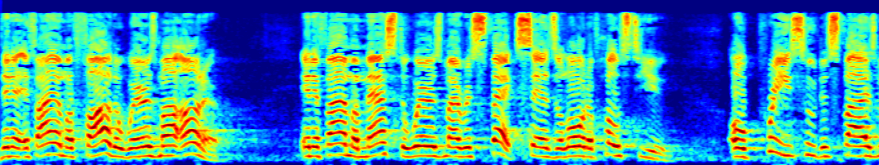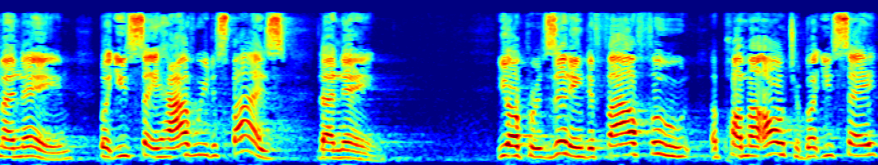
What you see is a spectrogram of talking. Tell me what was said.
Then if I am a father, where is my honor? And if I am a master, where is my respect? Says the Lord of hosts to you. O priests who despise my name, but you say, How have we despised thy name? You are presenting defiled food upon my altar, but you say,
